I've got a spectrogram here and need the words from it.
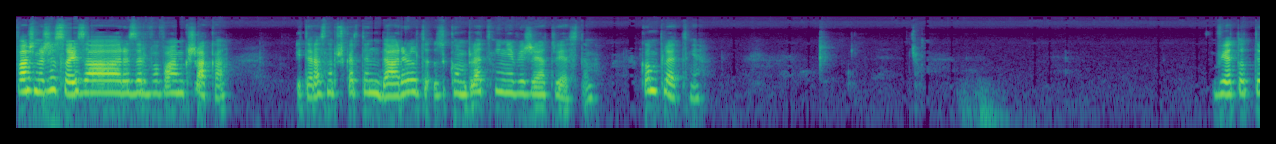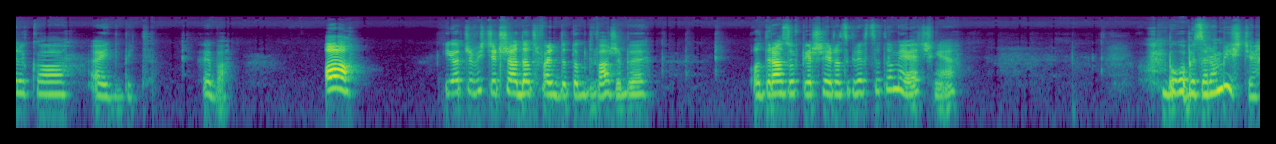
Ważne, że sobie zarezerwowałem krzaka. I teraz na przykład ten Daryl kompletnie nie wie, że ja tu jestem. Kompletnie. Wie to tylko 8-bit. Chyba. O! I oczywiście trzeba dotrwać do top 2, żeby od razu w pierwszej rozgrywce to mieć, nie? Byłoby zarąbiście.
